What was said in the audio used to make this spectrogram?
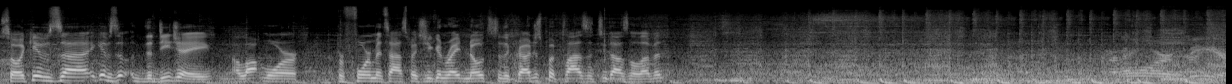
So it gives, uh, it gives the DJ a lot more performance aspects. You can write notes to the crowd. Just put PLASA 2011. More beer.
